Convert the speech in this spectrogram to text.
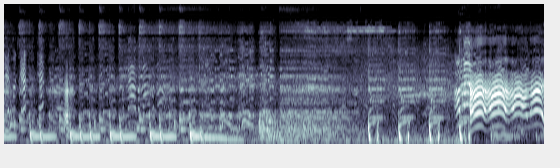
เอ็มเอ็มเออเออเออเอาเลย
